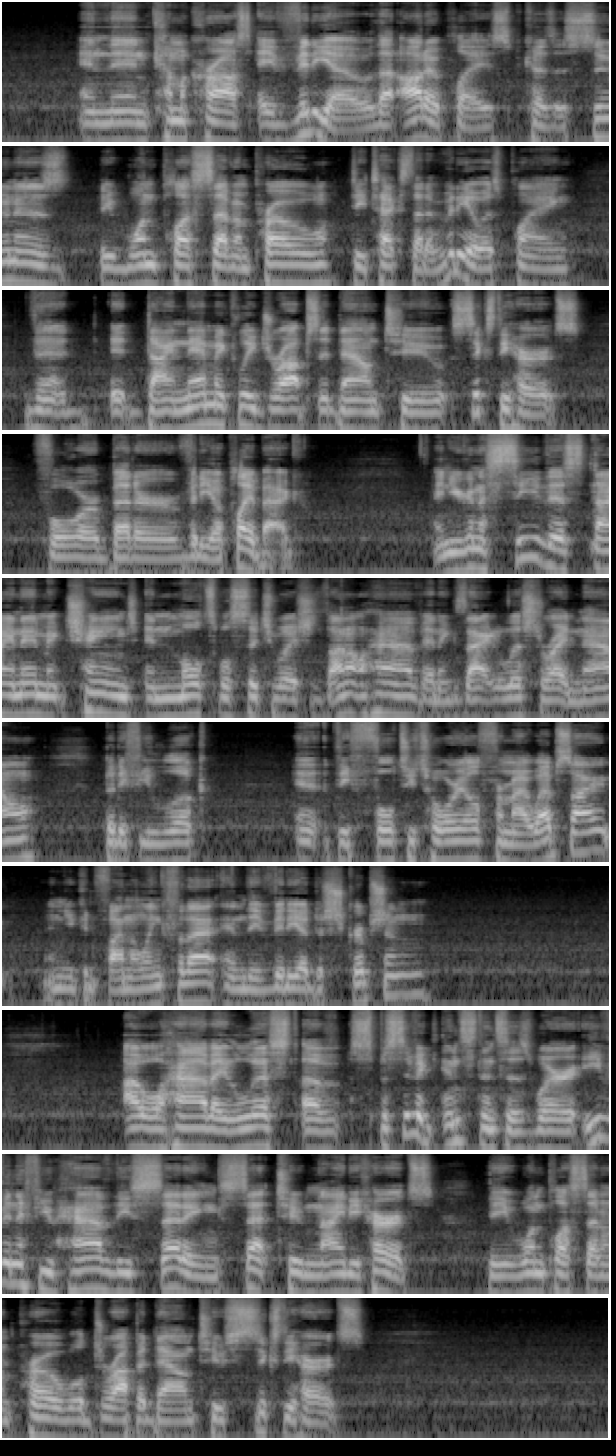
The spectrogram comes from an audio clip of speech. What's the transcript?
and then come across a video that autoplays because as soon as the OnePlus 7 Pro detects that a video is playing, then it dynamically drops it down to 60 hertz for better video playback. And you're going to see this dynamic change in multiple situations. I don't have an exact list right now, but if you look at the full tutorial for my website, and you can find a link for that in the video description, I will have a list of specific instances where even if you have these settings set to 90 hertz, the OnePlus 7 Pro will drop it down to 60 hertz.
